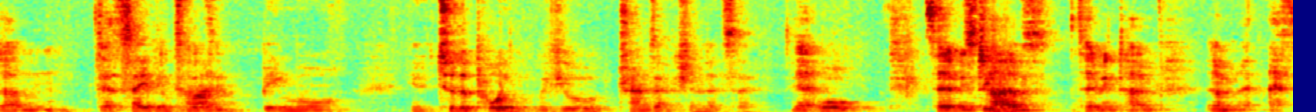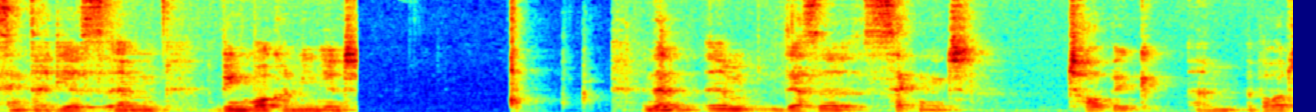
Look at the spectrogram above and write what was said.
um, that's saving time, being more you know, to the point with your transaction. Let's say, Yeah, or saving time, saving time. Um, I I think the idea is um, being more convenient. And then um, there's a second topic um, about.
